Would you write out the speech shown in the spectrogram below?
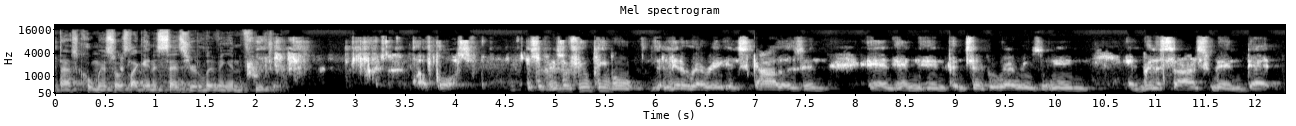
That's cool, man. So it's like in a sense you're living in the future. Of course. There's a, there's a few people, literary and scholars and and, and, and contemporaries and, and Renaissance men that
